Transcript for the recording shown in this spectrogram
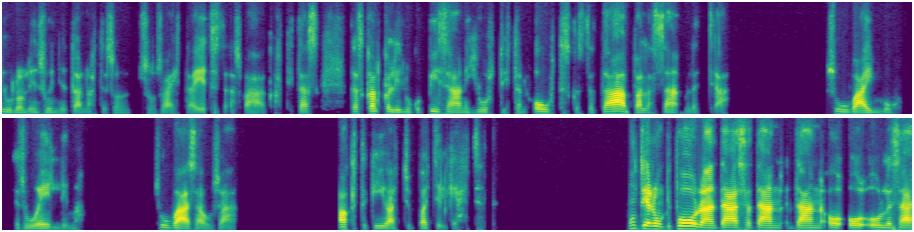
juulolin sunnitaan, että sun, sun saihtaa itsestään vähän kahti. Tässä täs kalkkali nuku pisään juurti tämän ouhtaskasta taapalla saamlet ja suu vaimu ja suu ellima. Suu vaasausaa. Aktakin patsil kähtsät. Mun tiedonkin puhutaan tässä tämän, tämän ollessa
